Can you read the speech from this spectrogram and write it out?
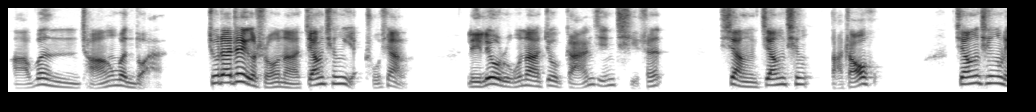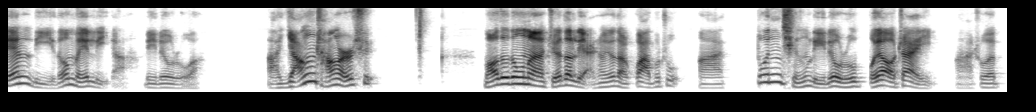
啊，问长问短。就在这个时候呢，江青也出现了，李六如呢就赶紧起身向江青打招呼，江青连理都没理啊，李六如啊，啊，扬长而去。毛泽东呢，觉得脸上有点挂不住啊，敦请李六如不要在意啊，说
